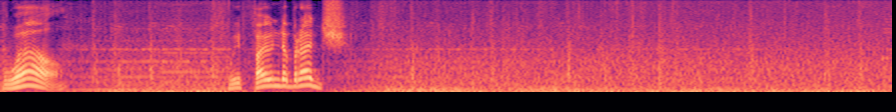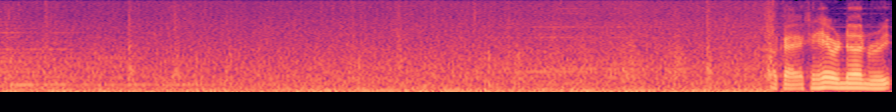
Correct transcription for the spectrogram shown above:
Well, we found a bridge. Okay, I can hear a Nirnroot.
